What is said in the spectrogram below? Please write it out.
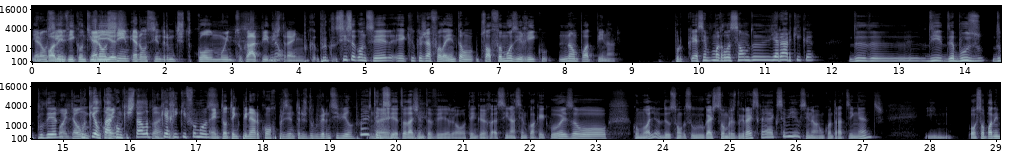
Era um podem vir com era um, teorias. sim- era um síndrome de Estocolmo muito rápido e Não, estranho. Porque, porque se isso acontecer, é aquilo que eu já falei. Então, o pessoal famoso e rico não pode pinar. Porque é sempre uma relação de hierárquica, de, de, de- de abuso de poder. Então- porque ele está a en- conquistá-la claro. porque é rico e famoso. Então tem que pinar com representantes do governo civil. Pois, tem não que é? ser toda a gente a ver, ou tem que assinar sempre qualquer coisa, ou como olha, deu som- o gajo de sombras de Grace, se calhar é que sabia, assinar um contratozinho antes, e, ou só podem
